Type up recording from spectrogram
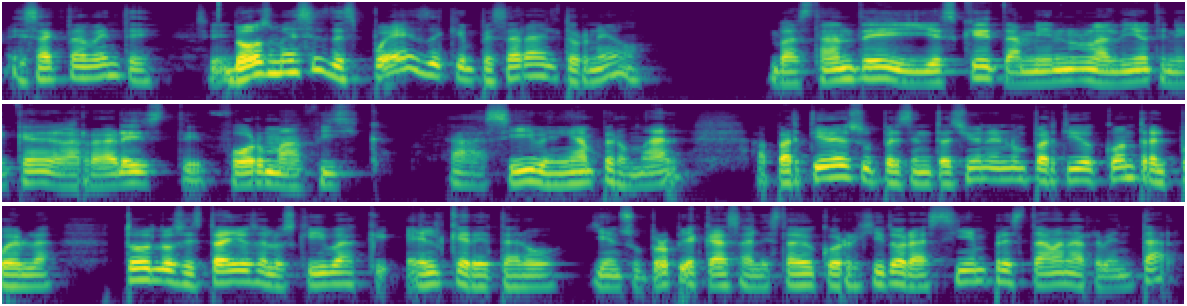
Exactamente. Sí. Dos meses después de que empezara el torneo. Bastante, y es que también Ronaldinho tenía que agarrar este forma física. Ah, sí, venían pero mal. A partir de su presentación en un partido contra el Puebla, todos los estadios a los que iba el Querétaro y en su propia casa, el Estadio Corregidora, siempre estaban a reventar.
